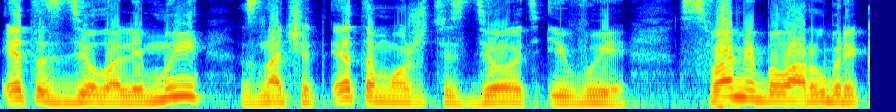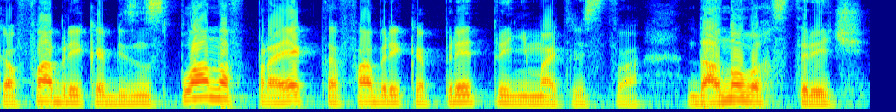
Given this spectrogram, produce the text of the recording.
Это сделали мы, значит, это можете сделать и вы. С вами была рубрика «Фабрика бизнес-планов» проекта «Фабрика предпринимательства». До новых встреч!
